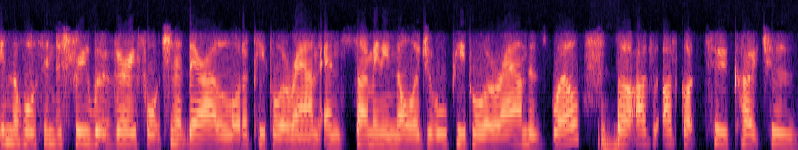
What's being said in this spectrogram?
in the horse industry, we're very fortunate. There are a lot of people around and so many knowledgeable people around as well. Mm-hmm. So I've I've got two coaches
